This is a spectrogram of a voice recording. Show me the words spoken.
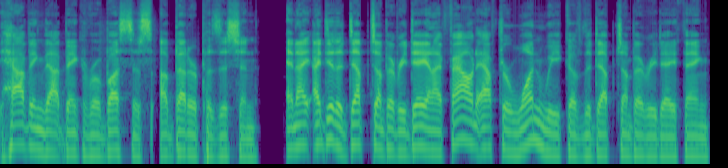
having that bank of robustness, a better position. And I, I did a depth jump every day, and I found after one week of the depth jump every day thing,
